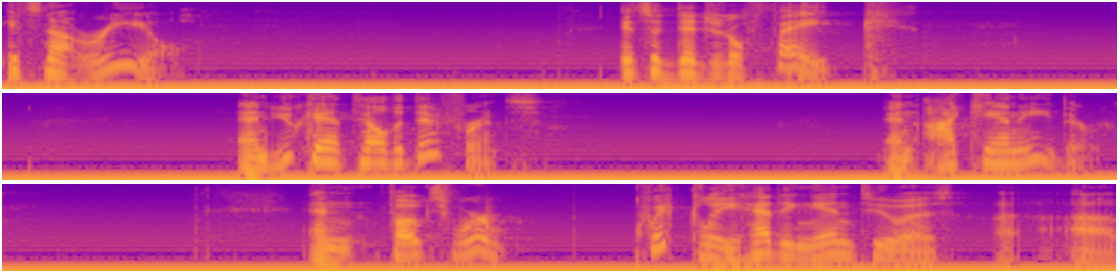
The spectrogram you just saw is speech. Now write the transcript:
It's not real, it's a digital fake. And you can't tell the difference. And I can't either. And, folks, we're quickly heading into a, a, a,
